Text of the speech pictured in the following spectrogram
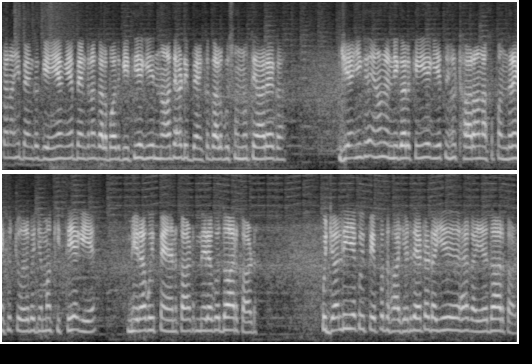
ਪਹਿਲਾਂ ਅਸੀਂ ਬੈਂਕ ਗਏ ਹੈਗੇ ਆ ਬੈਂਕ ਨਾਲ ਗੱਲਬਾਤ ਕੀਤੀ ਹੈਗੀ ਹੈ, ਨਾ ਤੇ ਸਾਡੀ ਬੈਂਕ ਗੱਲ ਕੋਈ ਸੁਣਨ ਨੂੰ ਤਿਆਰ ਹੈਗਾ। ਜੇ ਅਸੀਂ ਕਿ ਇਹਨਾਂ ਨੂੰ ਇੰਨੀ ਗੱਲ ਕਹੀ ਹੈਗੀ ਹੈ, ਤੁਸੀਂ 18 ਲੱਖ 15114 ਰੁਪਏ ਜਮ੍ਹਾਂ ਕੀਤੇ ਹੈਗੇ ਆ। ਮੇਰਾ ਕੋਈ ਪੈਨ ਕਾਰਡ ਮੇਰਾ ਕੋਈ ਆਧਾਰ ਕਾਰਡ ਕੋਈ ਜਾਲੀ ਹੈ ਕੋਈ ਪੇਪਰ ਦਿਖਾ ਛੱਡਦੇ ਆ ਤੁਹਾਡਾ ਇਹ ਹੈਗਾ ਹੈ ਆਧਾਰ ਕਾਰਡ।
